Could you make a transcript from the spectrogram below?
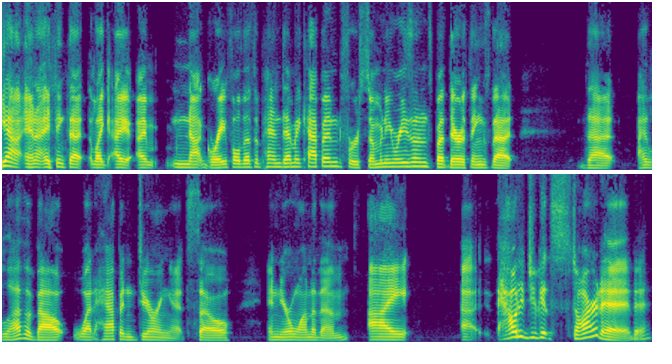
Yeah. And I think that like I I'm not grateful that the pandemic happened for so many reasons, but there are things that that I love about what happened during it. So, and you're one of them. I uh, how did you get started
